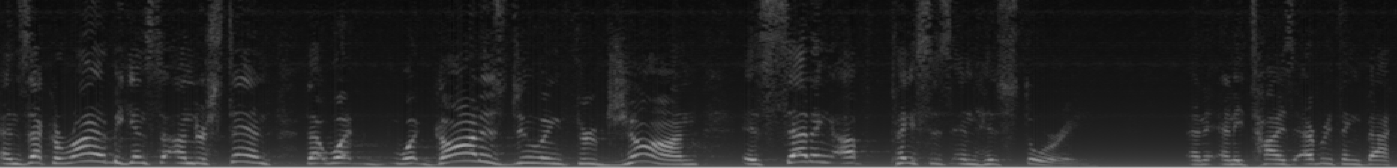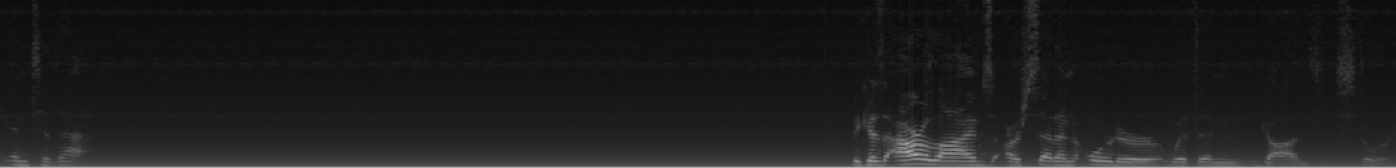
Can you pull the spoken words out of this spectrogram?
and Zechariah begins to understand that what, what God is doing through John is setting up places in his story. And, and he ties everything back into that. Because our lives are set in order within God's story.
